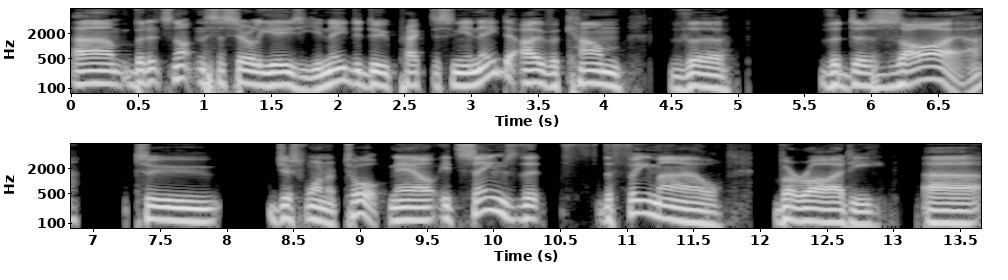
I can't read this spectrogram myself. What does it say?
um, but it's not necessarily easy. You need to do practice, and you need to overcome the the desire to just want to talk. Now, it seems that the female variety are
